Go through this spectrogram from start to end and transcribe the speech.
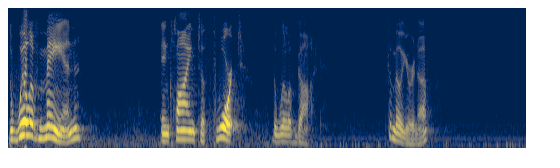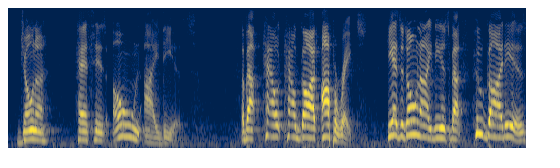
The will of man inclined to thwart the will of God. Familiar enough. Jonah has his own ideas about how, how God operates. He has his own ideas about who God is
